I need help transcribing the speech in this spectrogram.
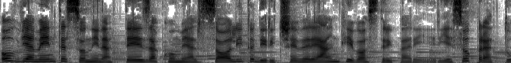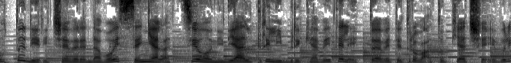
Ovviamente sono in attesa, come al solito, di ricevere anche i vostri pareri e soprattutto di ricevere da voi segnalazioni di altri libri che avete letto e avete trovato piacevoli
